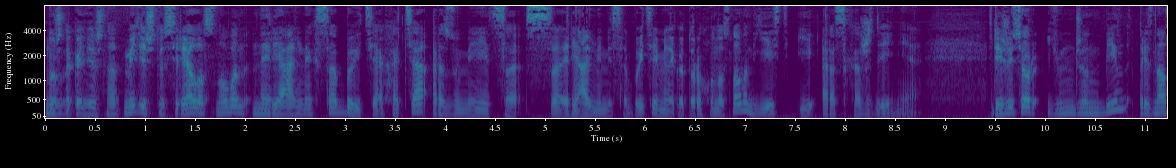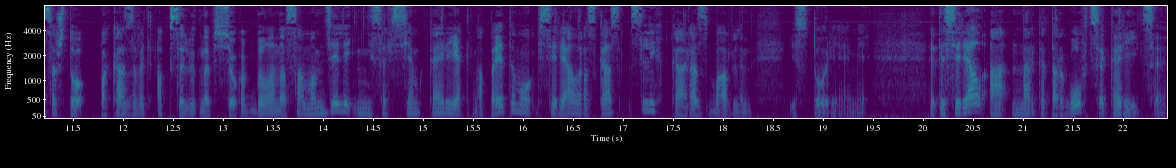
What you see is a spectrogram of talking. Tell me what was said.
Нужно, конечно, отметить, что сериал основан на реальных событиях, хотя, разумеется, с реальными событиями, на которых он основан, есть и расхождения. Режиссер Юн Джон Бин признался, что показывать абсолютно все, как было на самом деле, не совсем корректно, поэтому в сериал рассказ слегка разбавлен историями. Это сериал о наркоторговце, корейце,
